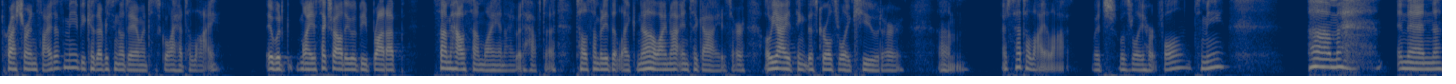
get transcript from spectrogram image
pressure inside of me because every single day I went to school, I had to lie. It would my sexuality would be brought up somehow, some way, and I would have to tell somebody that like, no, I'm not into guys, or oh yeah, I think this girl's really cute, or um, I just had to lie a lot, which was really hurtful to me. Um, and then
